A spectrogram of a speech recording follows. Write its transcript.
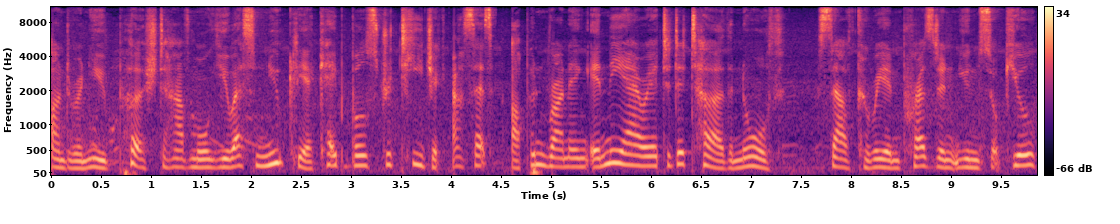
under a new push to have more US nuclear capable strategic assets up and running in the area to deter the North. South Korean President Yoon Suk Yeol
